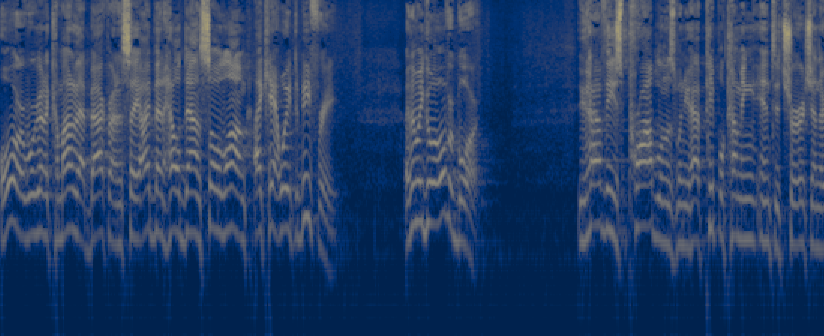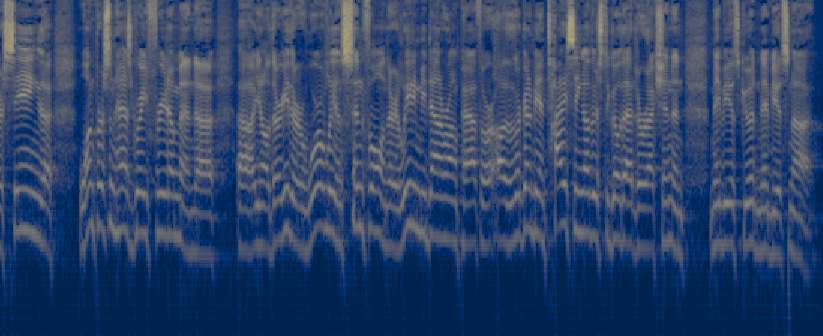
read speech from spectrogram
or we're going to come out of that background and say, I've been held down so long, I can't wait to be free. And then we go overboard. You have these problems when you have people coming into church and they're seeing that one person has great freedom and uh, uh, you know they're either worldly and sinful and they're leading me down a wrong path, or uh, they're going to be enticing others to go that direction. And maybe it's good, maybe it's not.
